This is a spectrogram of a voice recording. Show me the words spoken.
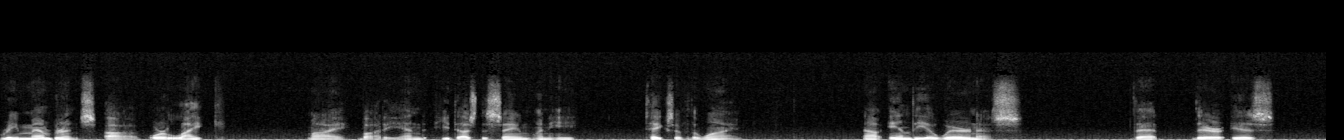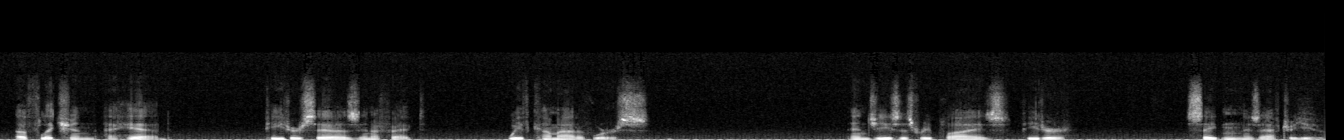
remembrance of or like my body. And he does the same when he takes of the wine. Now, in the awareness that there is affliction ahead, Peter says, in effect, We've come out of worse. And Jesus replies, Peter, Satan is after you.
